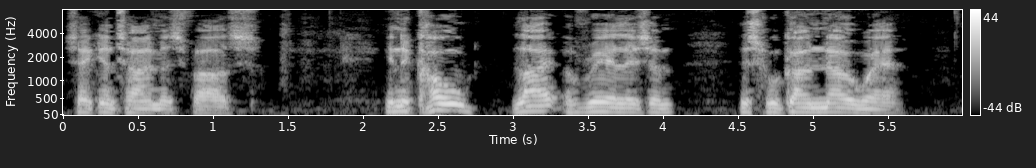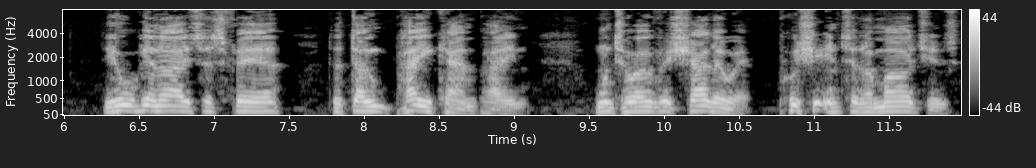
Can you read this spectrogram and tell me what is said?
second time as farce. In the cold light of realism, this will go nowhere. The organisers fear the Don't Pay campaign, want to overshadow it, push it into the margins,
